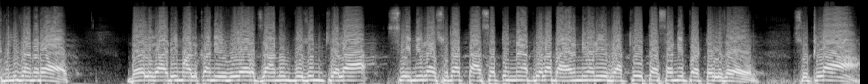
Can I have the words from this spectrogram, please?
खाली जाणार आहेत. बैलगाडी मालकाने वेळ जाणून बुजून केला. सेमीला सुद्धा तासातून नाही आपल्याला बाहेर आणि राखीव तासाने पाठवलं जाईल. सुटला.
